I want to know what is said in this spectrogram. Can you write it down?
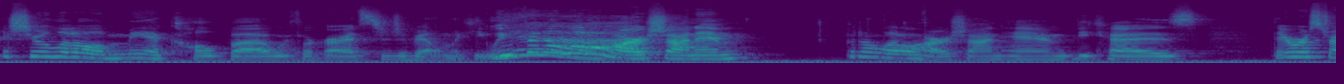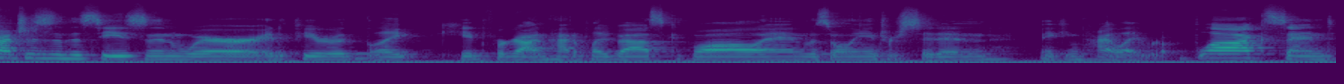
issue a little mea culpa with regards to JaVale McGee. We've been a little harsh on him. Been a little harsh on him because there were stretches of the season where it appeared like he had forgotten how to play basketball and was only interested in making highlight reel blocks. And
